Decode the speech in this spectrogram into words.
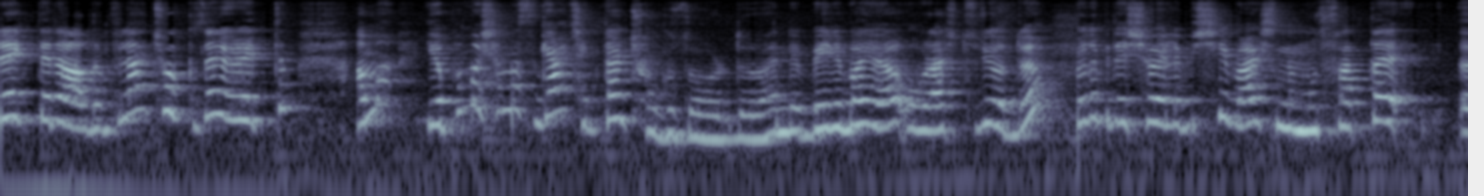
Renkleri aldım falan. Çok güzel ürettim. Ama yapım aşaması gerçekten çok zordu. Hani beni bayağı uğraştırıyordu. Burada bir de şöyle bir şey var. Şimdi mutfakta e,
